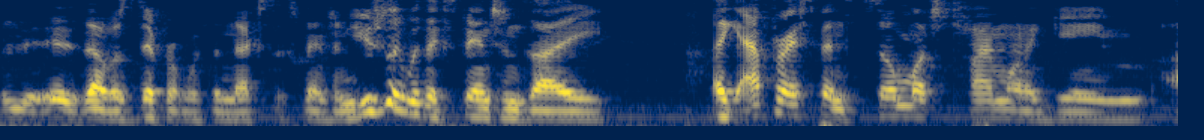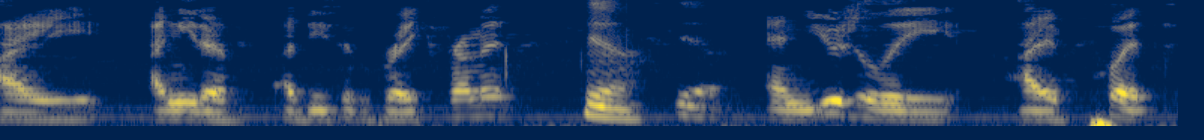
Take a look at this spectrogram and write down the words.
it, that was different with the next expansion. Usually with expansions, I like after I spend so much time on a game, I I need a, a decent break from it. Yeah, yeah. And usually I've put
